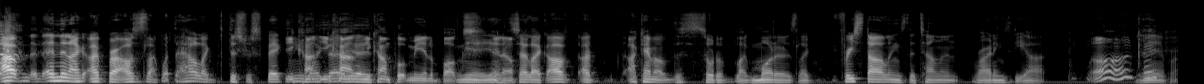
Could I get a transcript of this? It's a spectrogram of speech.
I, and then I, I, bro, I was just like, what the hell, like disrespect. You can't. like you that? can't. Yeah. You can't put me in a box. Yeah, yeah. You know. So like I, I, I came up with this sort of like motto is like freestyling's the talent, writing's the art. oh, okay. Yeah, bro.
